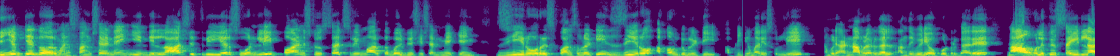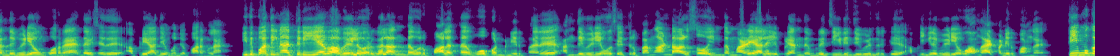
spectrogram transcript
DMK government's functioning in the last three years only points to such remarkable decision making zero responsibility zero accountability அப்படிங்கிற மாதிரி சொல்லி நம்முடைய அண்ணாமலர்கள் அந்த வீடியோவை போட்டிருக்காரு. நான் உங்களுக்கு சைட்ல அந்த வீடியோவும் போடுறேன். தயவு செய்து அப்படியே அதையும் கொஞ்சம் பாருங்களேன். இது பாத்தீங்கன்னா திரு ஏவா வேலு அவர்கள் அந்த ஒரு பாலத்தை ஓபன் பண்ணியிருப்பாரு. அந்த வீடியோவும் சேர்த்திருப்பாங்க. அண்ட் ஆல்சோ இந்த மழையால எப்படி அந்த பிரிட்ஜ் இடிஞ்சு விழுந்திருக்கு அப்படிங்கிற வீடியோவும் அவங்க ஆட் பண்ணியிருப்பாங்க. திமுக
